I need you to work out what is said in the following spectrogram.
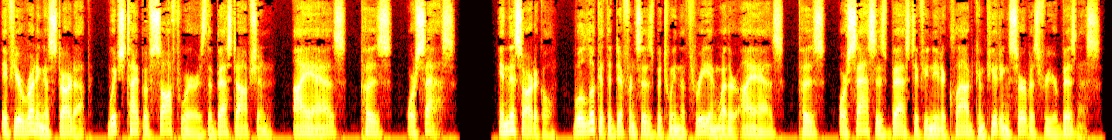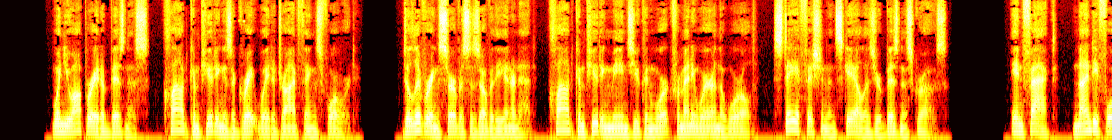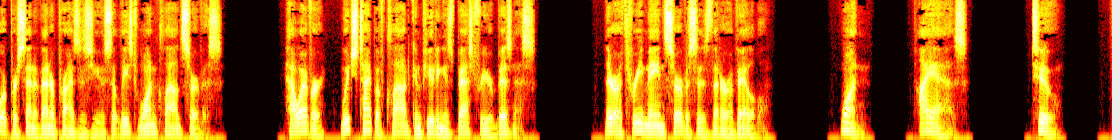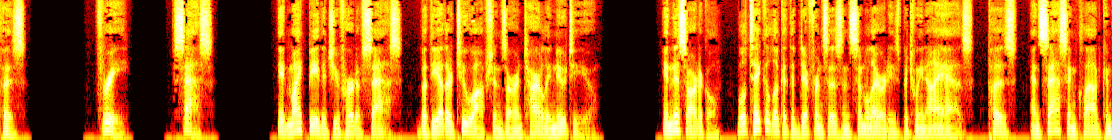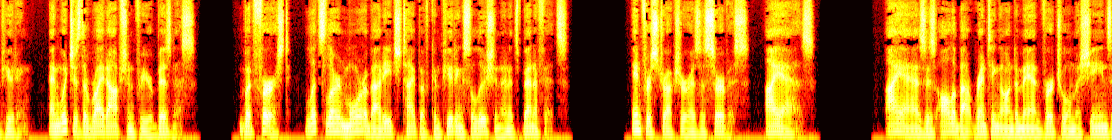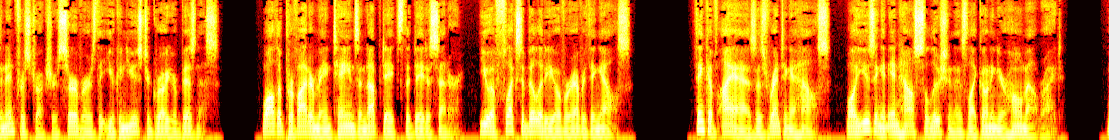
If you're running a startup, which type of software is the best option, IaaS, PaaS, or SaaS? In this article, we'll look at the differences between the three and whether IaaS, PaaS, or SaaS is best if you need a cloud computing service for your business. When you operate a business, cloud computing is a great way to drive things forward. Delivering services over the internet, cloud computing means you can work from anywhere in the world, stay efficient, and scale as your business grows. In fact, 94% of enterprises use at least one cloud service. However, which type of cloud computing is best for your business? There are three main services that are available 1. IaaS, 2. PaaS, 3. SaaS. It might be that you've heard of SaaS, but the other two options are entirely new to you. In this article, we'll take a look at the differences and similarities between IaaS, PaaS, and SaaS in cloud computing, and which is the right option for your business. But first, let's learn more about each type of computing solution and its benefits. Infrastructure as a Service, IaaS. IaaS is all about renting on demand virtual machines and infrastructure servers that you can use to grow your business. While the provider maintains and updates the data center, you have flexibility over everything else. Think of IaaS as renting a house, while using an in house solution is like owning your home outright.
